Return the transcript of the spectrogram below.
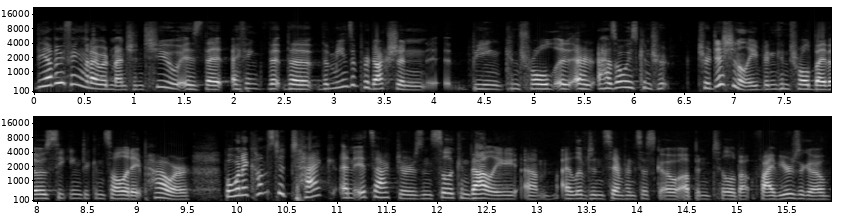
the other thing that I would mention too is that I think that the, the means of production being controlled uh, has always traditionally been controlled by those seeking to consolidate power. But when it comes to tech and its actors in Silicon Valley, um, I lived in San Francisco up until about five years ago.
